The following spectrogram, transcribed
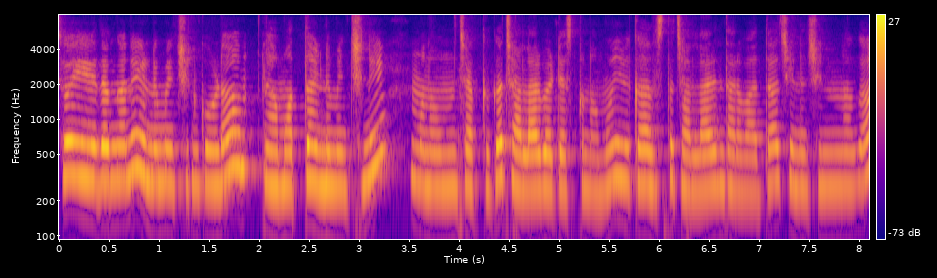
సో ఈ విధంగానే ఎండుమిర్చిని కూడా మొత్తం ఎండుమిర్చిని మనం చక్కగా చల్లారి పెట్టేసుకున్నాము. ఇవి కాస్త చల్లారిన తర్వాత చిన్న చిన్నగా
